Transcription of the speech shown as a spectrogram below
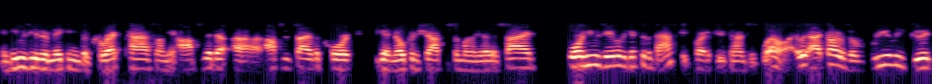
and he was either making the correct pass on the opposite uh, opposite side of the court to get an open shot for someone on the other side, or he was able to get to the basket quite a few times as well. I, I thought it was a really good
